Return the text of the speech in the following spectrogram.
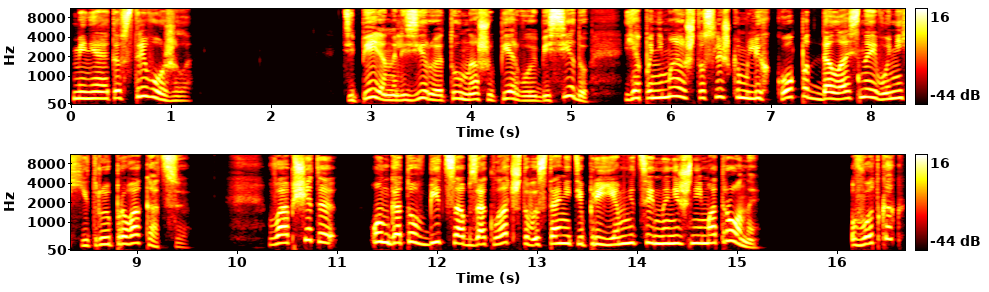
Меня это встревожило. Теперь, анализируя ту нашу первую беседу, я понимаю, что слишком легко поддалась на его нехитрую провокацию. Вообще-то, он готов биться об заклад, что вы станете преемницей нынешней Матроны. Вот как?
